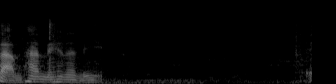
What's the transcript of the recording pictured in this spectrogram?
สามท่านในขณะนี้ เอ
